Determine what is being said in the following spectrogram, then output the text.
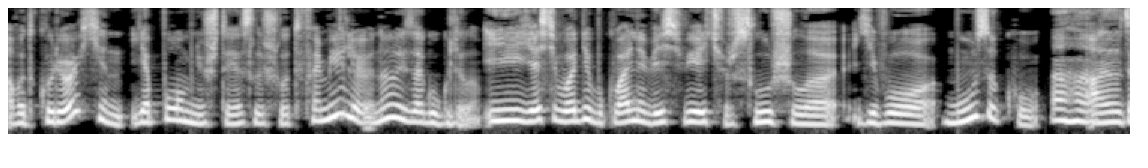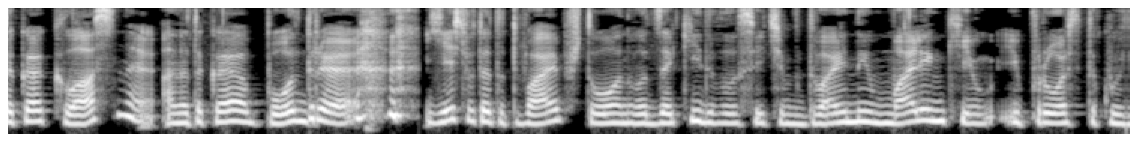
А вот Курехин, я помню, что я слышала эту фамилию, ну и загуглила. И я сегодня буквально весь вечер слушала его музыку. Ага. Она такая классная, она такая бодрая. Есть вот этот вайб, что он вот закидывался этим двойным маленьким и просто такой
